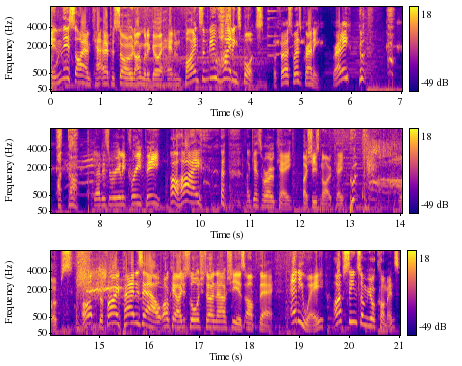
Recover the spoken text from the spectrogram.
In this I Am Cat episode, I'm gonna go ahead and find some new hiding spots. But first, where's Granny? Granny? what the? That is really creepy. Oh, hi. I guess we're okay. But she's not okay. Whoops. Oh, the frying pan is out. Okay, I just launched her. Now she is up there. Anyway, I've seen some of your comments,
